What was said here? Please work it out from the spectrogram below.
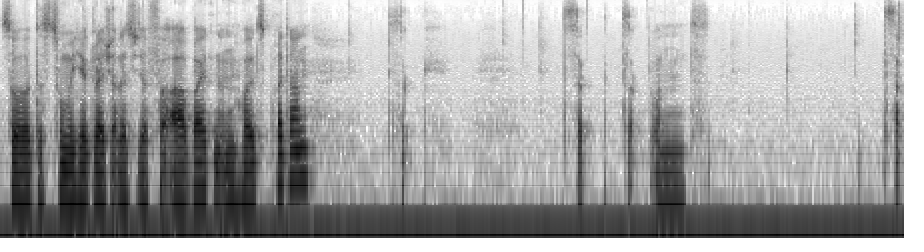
So, das tun wir hier gleich alles wieder verarbeiten in Holzbrettern. zack und zack.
